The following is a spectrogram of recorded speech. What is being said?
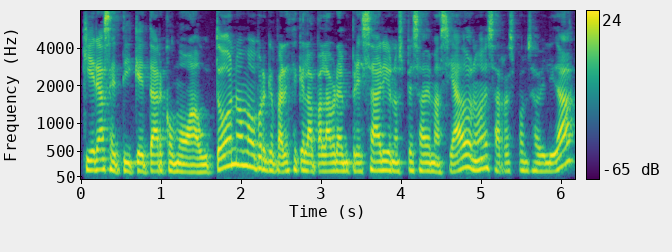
quieras etiquetar como autónomo, porque parece que la palabra empresario nos pesa demasiado, ¿no? Esa responsabilidad.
